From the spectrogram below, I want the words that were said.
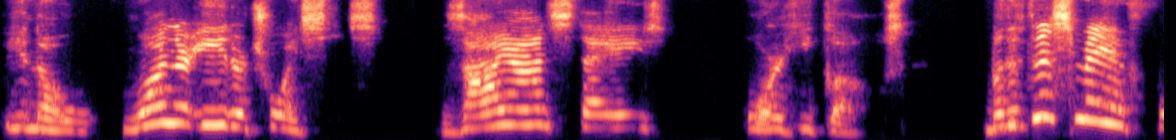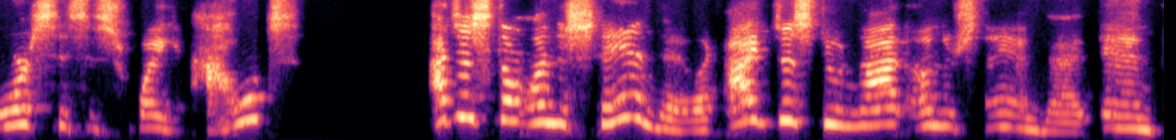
you know, one or either choices. Zion stays or he goes. But if this man forces his way out, I just don't understand that. Like, I just do not understand that. And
